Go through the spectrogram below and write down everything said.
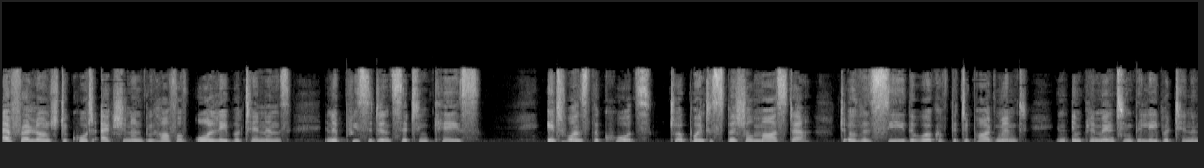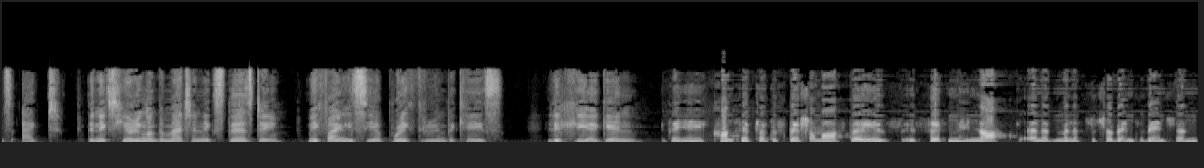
AFRA launched a court action on behalf of all labour tenants in a precedent-setting case. It wants the courts to appoint a special master to oversee the work of the department in implementing the Labour Tenants Act. The next hearing on the matter next Thursday may finally see a breakthrough in the case. Oettle again. The concept of the special master is, is certainly not an administrative intervention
